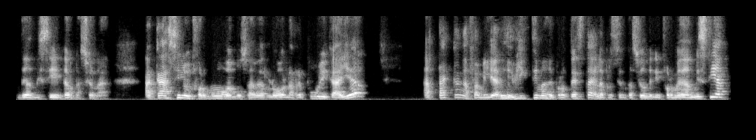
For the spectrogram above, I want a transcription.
de Amnistía Internacional. Acá sí lo informó, vamos a verlo, la República ayer, atacan a familiares de víctimas de protesta en la presentación del informe de amnistía.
